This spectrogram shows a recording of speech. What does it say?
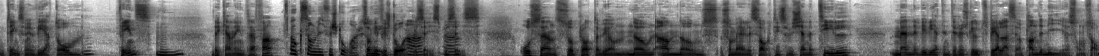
och ting som vi vet om finns. Det kan inträffa. Och som vi förstår. Som vi förstår, Ja, precis. ja. precis. Och sen så pratar vi om known unknowns, som är saker och ting som vi känner till, men vi vet inte hur det ska utspela sig. Pandemi är en sån sak.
